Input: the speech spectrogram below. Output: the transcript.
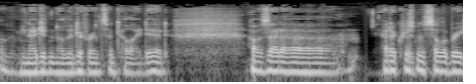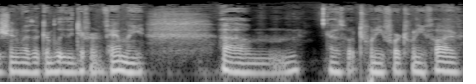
I mean, I didn't know the difference until I did. I was at a at a Christmas celebration with a completely different family. Um, I was about 24, 25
